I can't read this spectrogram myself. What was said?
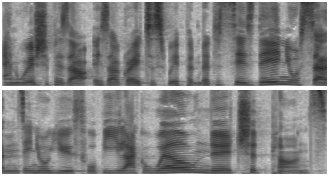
And worship is our, is our greatest weapon. But it says, Then your sons in your youth will be like well nurtured plants,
